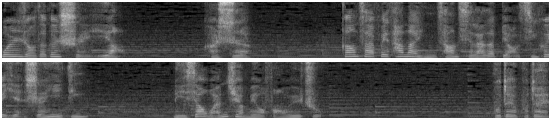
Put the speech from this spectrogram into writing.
温柔的跟水一样，可是。刚才被他那隐藏起来的表情和眼神一盯，李潇完全没有防御住。不对不对，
